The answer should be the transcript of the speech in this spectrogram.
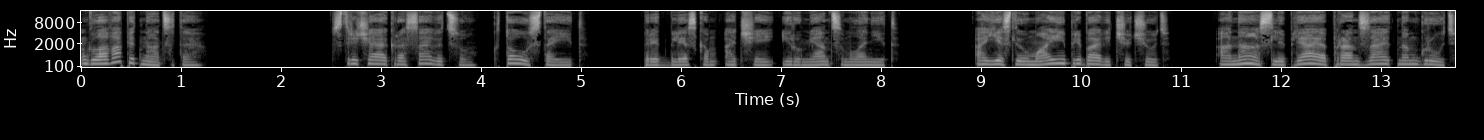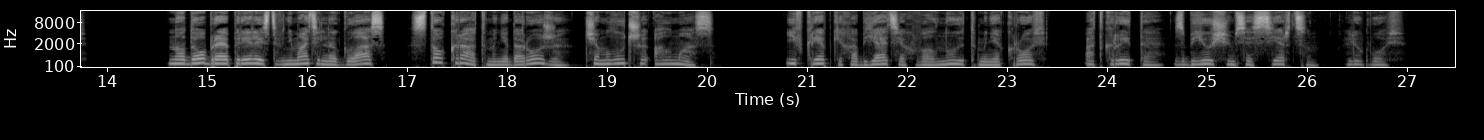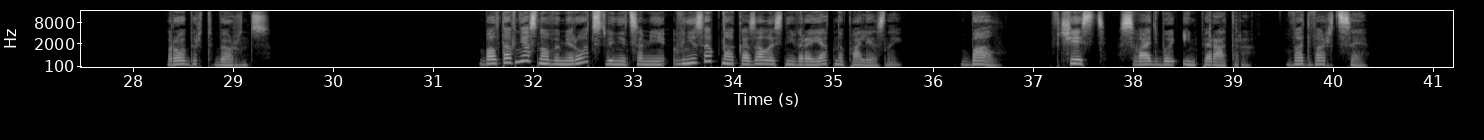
Глава 15. Встречая красавицу, кто устоит? Пред блеском очей и румянцем ланит. А если ума ей прибавить чуть-чуть, она, ослепляя, пронзает нам грудь. Но добрая прелесть внимательных глаз сто крат мне дороже, чем лучший алмаз. И в крепких объятиях волнует мне кровь, открытая, с бьющимся сердцем, любовь. Роберт Бёрнс Болтовня с новыми родственницами внезапно оказалась невероятно полезной. Бал. В честь свадьбы императора. Во дворце.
